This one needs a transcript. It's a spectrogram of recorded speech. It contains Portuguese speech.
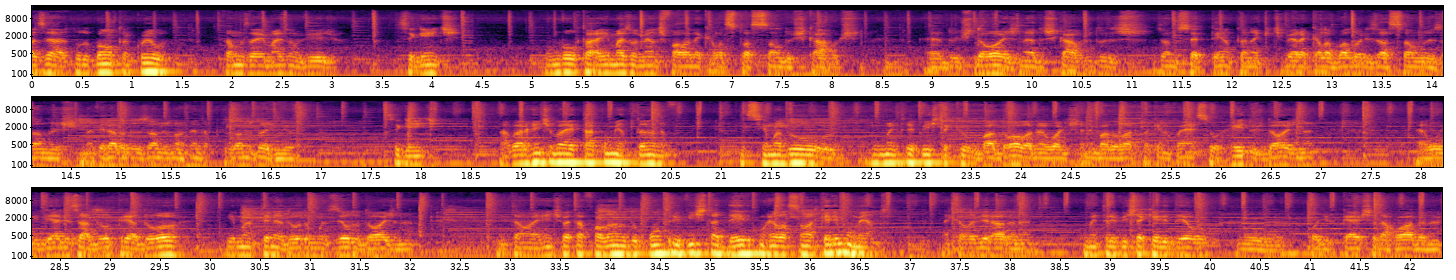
rapaziada, tudo bom? Tranquilo? Estamos aí mais um vídeo. Seguinte, vamos voltar aí mais ou menos falar daquela situação dos carros, é, dos Dodge, né, dos carros dos, anos 70, né, que tiveram aquela valorização nos anos, na virada dos anos 90 para os anos 2000. Seguinte, agora a gente vai estar tá comentando em cima do uma entrevista que o Badola, né, o Alexandre Badola, para quem não conhece, o rei dos Dodge, né, é o idealizador, criador e mantenedor do Museu do Dodge, né? Então a gente vai estar falando do ponto de vista dele com relação àquele momento, naquela virada, né? Uma entrevista que ele deu no podcast da Roda, né?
